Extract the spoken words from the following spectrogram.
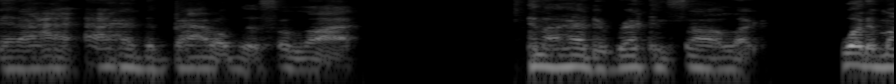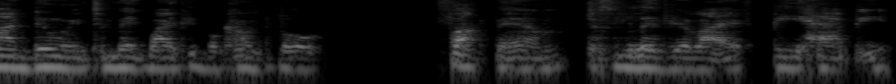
and I, I had to battle this a lot. And I had to reconcile like what am I doing to make white people comfortable? Fuck them. Just live your life, be happy.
